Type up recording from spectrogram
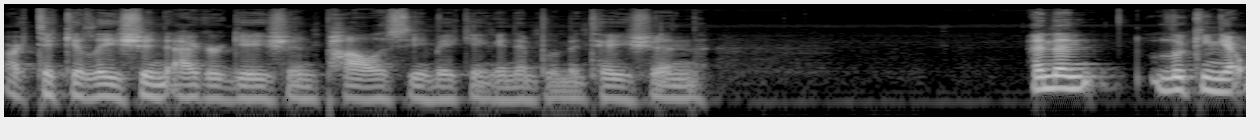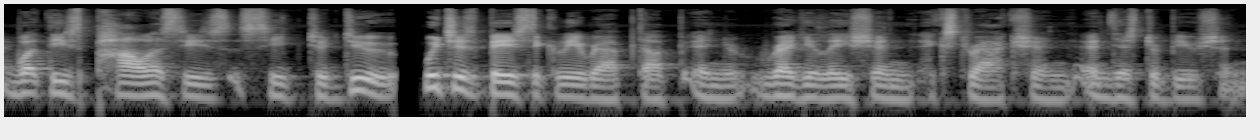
articulation, aggregation, policy making, and implementation. And then looking at what these policies seek to do, which is basically wrapped up in regulation, extraction, and distribution.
